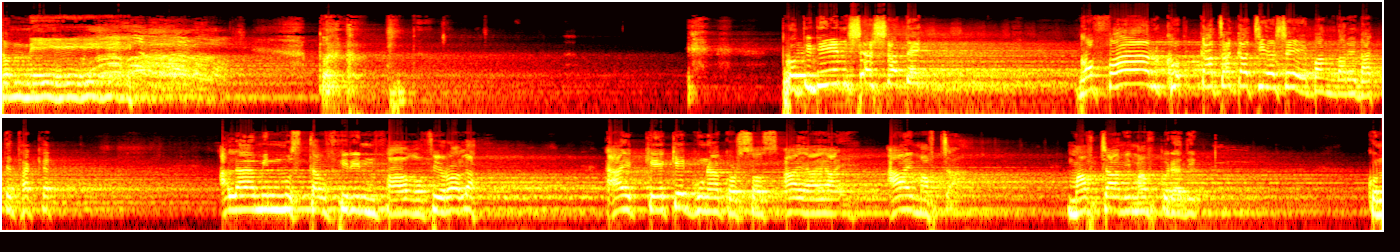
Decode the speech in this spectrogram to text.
জন্যে। প্রতিদিন শেষ রাতে গফার খুব কাছাকাছি এসে বান্দারে ডাকতে থাকেন। আলামিন মুস্তাগফিরিন ফাগফিরালা আয়, কে কে গুনাহ করছস? আয় আয় আয় আয়, মাফ চা। মাফ চা, আমি মাফ করে দিই। কোন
